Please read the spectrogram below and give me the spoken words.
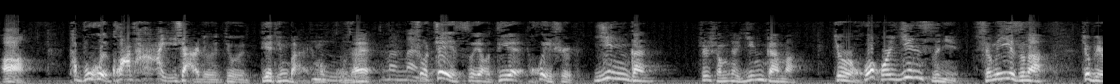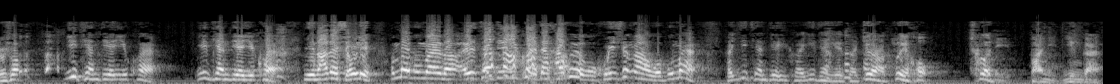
啊。它不会夸嚓一下就就跌停板，什么股灾，嗯慢慢说这次要跌会是阴干，这是什么叫阴干吗？就是活活阴死你，什么意思呢？就比如说一天跌一块，一天跌一块，你拿在手里卖不卖呢？哎，它跌一块，它还会回升啊！我不卖，啊，一天跌一块，一天跌一块，这样最后彻底把你阴干。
